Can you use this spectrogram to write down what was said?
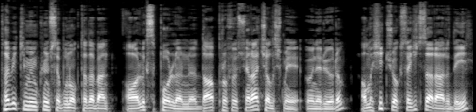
Tabii ki mümkünse bu noktada ben ağırlık sporlarını, daha profesyonel çalışmayı öneriyorum. Ama hiç yoksa hiç zararı değil.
